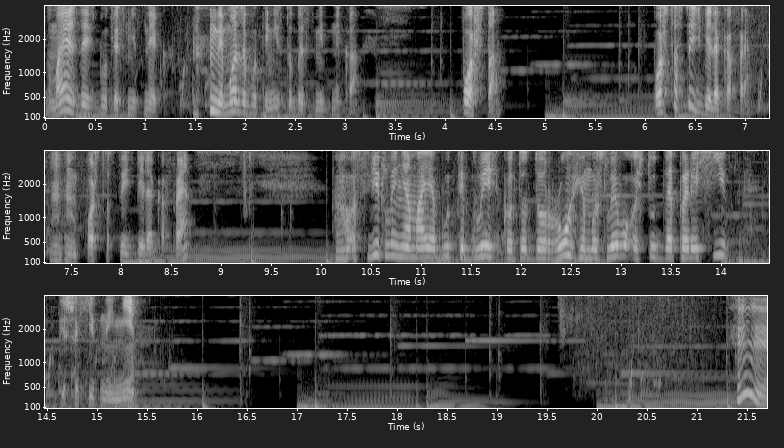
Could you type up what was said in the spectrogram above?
Ну, має ж десь бути смітник. Не може бути місто без смітника. Пошта. Пошта стоїть біля кафе. Угу, Пошта стоїть біля кафе. Освітлення має бути близько до дороги. Можливо, ось тут де перехід. Пішохідний, ні. Хм.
